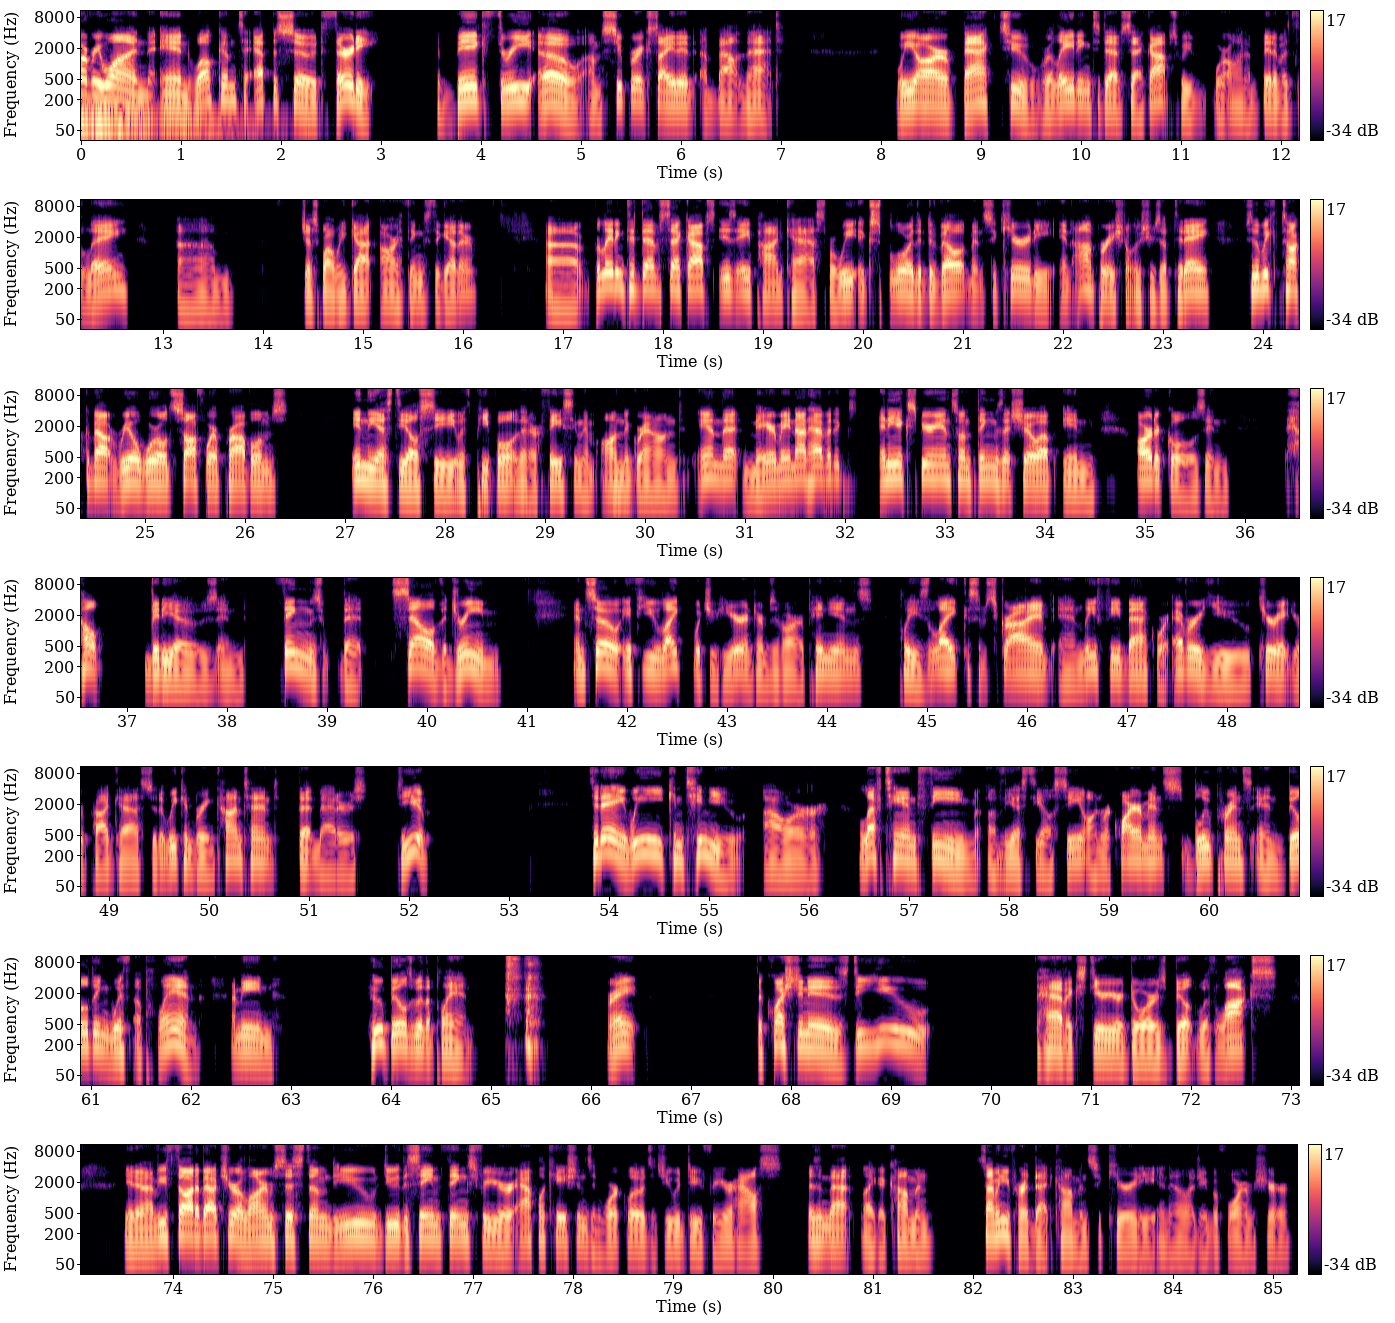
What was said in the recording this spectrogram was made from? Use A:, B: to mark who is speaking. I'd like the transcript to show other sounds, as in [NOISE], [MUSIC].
A: Hello, everyone, and welcome to episode 30, the big 3 0. I'm super excited about that. We are back to relating to DevSecOps. We were on a bit of a delay um, just while we got our things together. Uh, relating to DevSecOps is a podcast where we explore the development, security, and operational issues of today so that we can talk about real world software problems in the SDLC with people that are facing them on the ground and that may or may not have ex- any experience on things that show up in articles and help videos and things that sell the dream. And so, if you like what you hear in terms of our opinions, please like, subscribe, and leave feedback wherever you curate your podcast so that we can bring content that matters to you. Today, we continue our left hand theme of the SDLC on requirements, blueprints, and building with a plan. I mean, who builds with a plan? [LAUGHS] right? The question is do you have exterior doors built with locks? You know, have you thought about your alarm system? Do you do the same things for your applications and workloads that you would do for your house? Isn't that like a common Simon, you've heard that common security analogy before, I'm sure.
